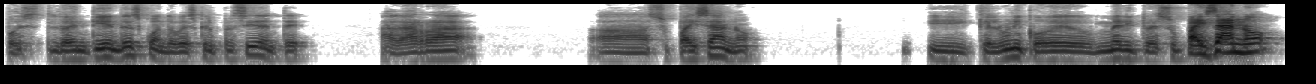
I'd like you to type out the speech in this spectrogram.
pues lo entiendes cuando ves que el presidente agarra a su paisano y que el único mérito es su paisano,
